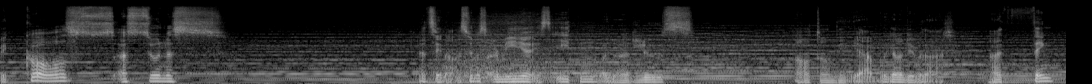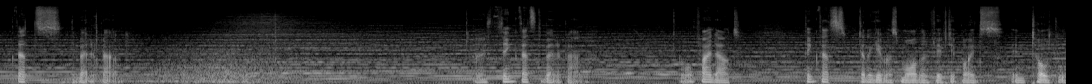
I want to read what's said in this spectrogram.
because as soon as... Let's see now, as soon as Armenia is eaten, we're gonna lose out on the... Yeah, we're gonna do with that. I think that's the better plan. I think that's the better plan. We'll find out. I think that's gonna give us more than 50 points in total.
